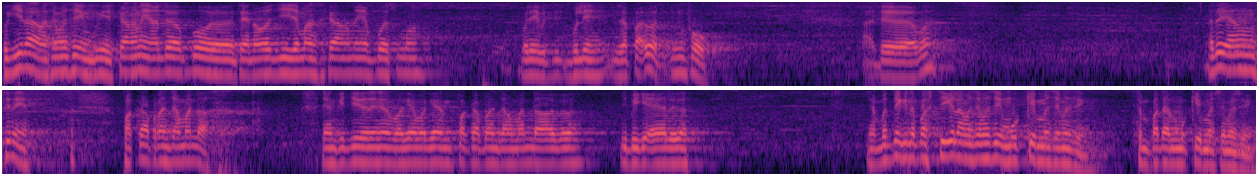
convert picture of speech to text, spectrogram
Pergilah masing-masing. Sekarang ni ada apa teknologi zaman sekarang ni apa semua. Boleh boleh dapat kot info. Ada apa? Ada yang sini. Pakar perancang bandar. Yang kerja dengan bagian-bagian pakar perancang bandar ke. Di PKL ke. Yang penting kena pastikanlah masing-masing. Mukim masing-masing. Sempadan mukim masing-masing.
